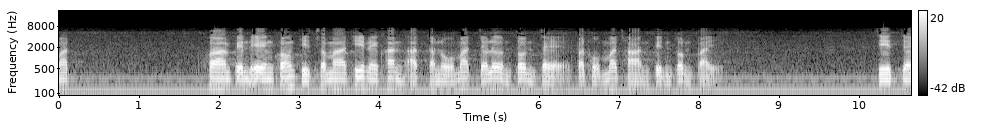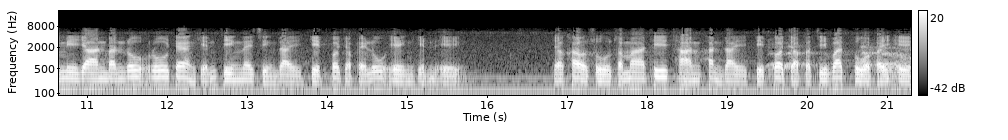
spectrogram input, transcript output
มัติ ความเป็นเองของจิตสมาธิในขั้นอัตโนมัติจะเริ่มต้นแต่ปฐมฌานเป็นต้นไป จิตจะมีญาณบรรลุรู้แจ้งเห็นจริงในสิ่งใด จิตก็จะไปรู้เองเห็นเอง จะเข้าสู่สมาธิฌานขั้นใด จิตก็จะปฏิวัติตัวไปเอง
